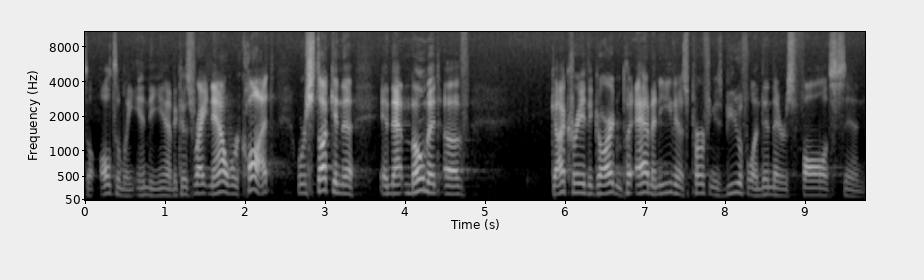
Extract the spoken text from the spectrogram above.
So ultimately, in the end, because right now we're caught, we're stuck in, the, in that moment of God created the garden, put Adam and Eve, and it's perfect, it's beautiful, and then there's fall of sin.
